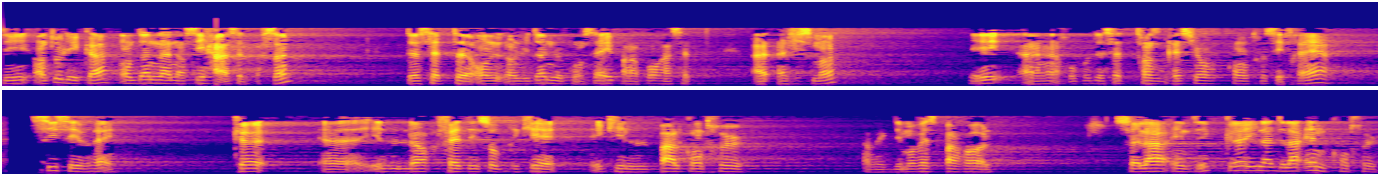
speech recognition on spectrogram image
dit, en tous les cas, on donne la nasiha à cette personne, euh, on, lui donne le conseil par rapport à cet agissement et à, propos de cette transgression contre ses frères, si c'est vrai qu'il euh, leur fait des sobriquets et qu'il parle contre eux avec des mauvaises paroles, cela indique qu'il a de la haine contre eux.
